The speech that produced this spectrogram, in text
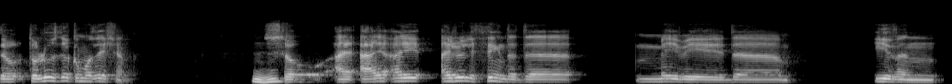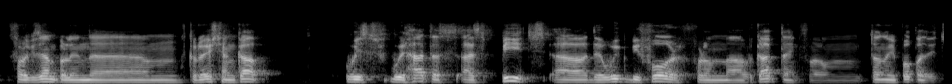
to, to lose the accommodation. So I, I I I really think that the maybe the even for example in the um, Croatian Cup we we had a speech uh, the week before from our captain from Toni Popadić,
